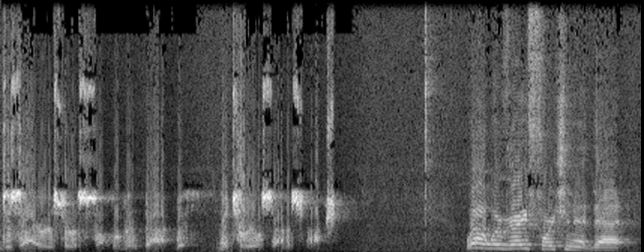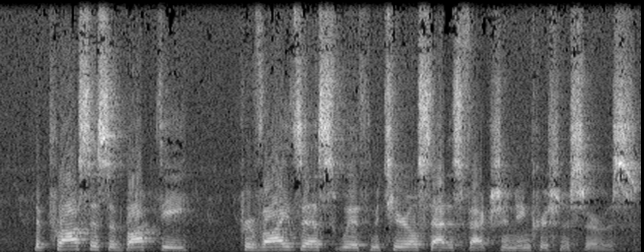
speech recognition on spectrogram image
desire to sort of supplement that with material satisfaction. Well, we're very fortunate that the process of bhakti provides us with material satisfaction in Krishna's service.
